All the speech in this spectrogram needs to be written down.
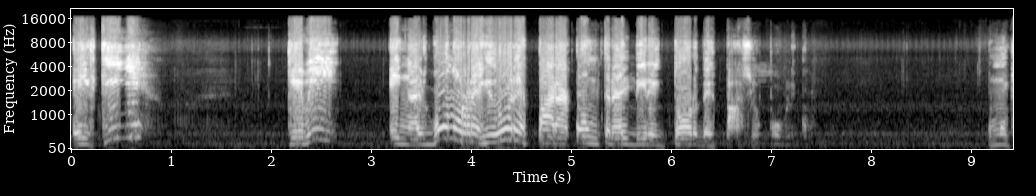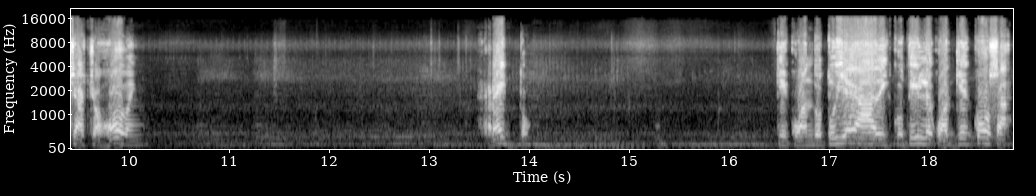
el quille que vi en algunos regidores para contra el director de espacios públicos. Un muchacho joven, recto, que cuando tú llegas a discutirle cualquier cosa,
